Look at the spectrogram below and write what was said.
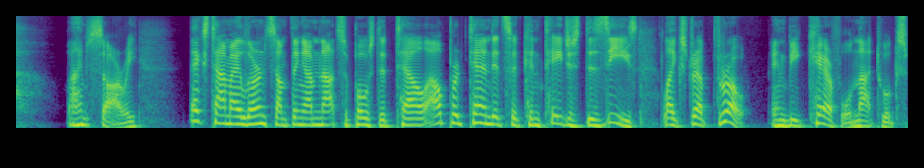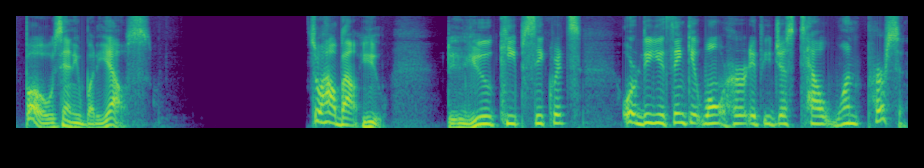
I'm sorry. Next time I learn something I'm not supposed to tell, I'll pretend it's a contagious disease like strep throat and be careful not to expose anybody else. So, how about you? Do you keep secrets? Or do you think it won't hurt if you just tell one person?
